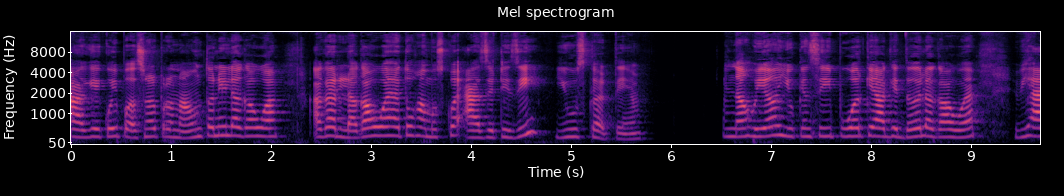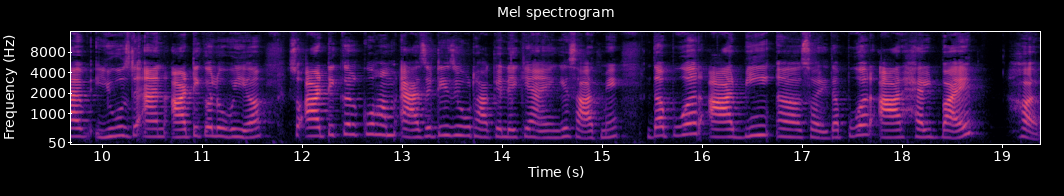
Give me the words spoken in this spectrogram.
आगे कोई पर्सनल प्रोनाउन तो नहीं लगा हुआ। अगर लगा हुआ है तो हम उसको एज इट इज़ ही यूज़ करते हैं। ना हुआ यू कैन सी पुअर के आगे द लगा हुआ है। We have use an article over here so article को हम एज इट इज़ ही उठा के लेके आएँगे साथ में। The poor are be sorry the poor are help by her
